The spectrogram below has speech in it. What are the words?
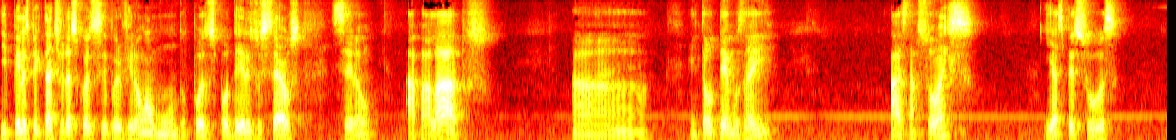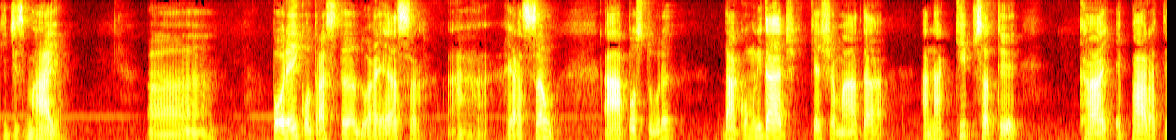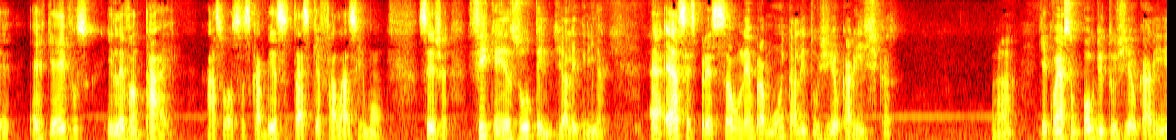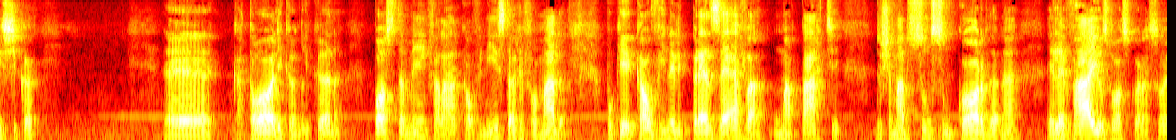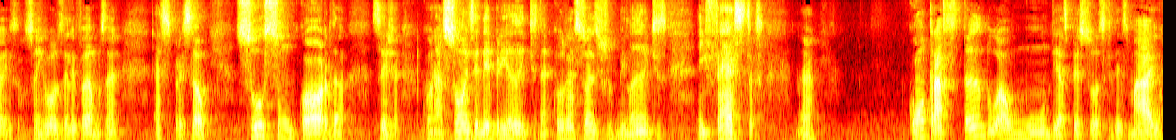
e pela expectativa das coisas que se virão ao mundo, pois os poderes dos céus serão abalados. Ah, então temos aí as nações, e as pessoas que desmaiam. Ah, porém, contrastando a essa a reação à postura da comunidade, que é chamada anakipsate kai eparate, erguei-vos e levantai as vossas cabeças, tas que falas rimon. Seja, fiquem, exultem de alegria. É, essa expressão lembra muito a liturgia eucarística. Né? Quem conhece um pouco de liturgia eucarística, é, católica, anglicana, posso também falar calvinista, reformada, porque Calvino ele preserva uma parte do chamado sum sum corda, né? Elevai os vossos corações, o Senhor os elevamos, né? Essa expressão sum sum corda, ou seja, corações enebriantes, né? Corações jubilantes em festas, né? Contrastando ao mundo e às pessoas que desmaiam,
